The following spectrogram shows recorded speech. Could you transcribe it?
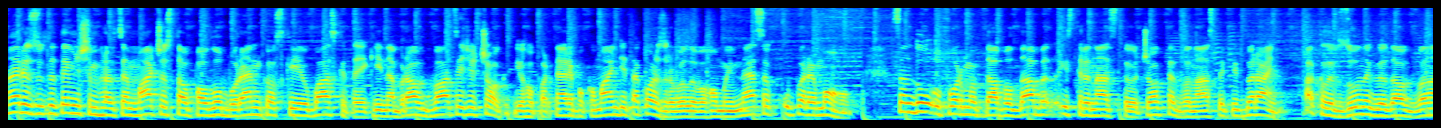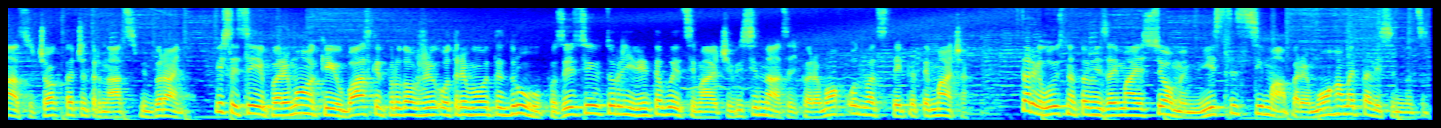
Найрезультативнішим гравцем матчу став Павло Буренко з Київбаскета, який набрав 20 очок. Його партнери по команді також зробили вагомий внесок у перемогу. Сандул оформив дабл-дабл із 13 очок та 12 підбирань, а Клевзуник додав 12 очок та 14 підбирань. Після цієї перемоги Київбаскет продовжує отримувати другу позицію в турнірній таблиці, маючи 18 перемог у 25 матчах. Старий Луць натомість займає сьоме місце з 7 перемогами та 18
